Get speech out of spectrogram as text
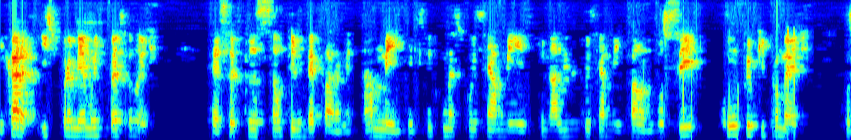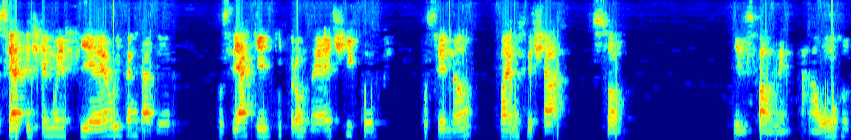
E, cara, isso para mim é muito impressionante. Essa canção que ele declara, né? Amém. Ele sempre começa com esse amém, finaliza com esse amém, falando: Você cumpre o que promete. Você é a testemunha fiel e verdadeira. Você é aquele que promete e cumpre. Você não vai nos deixar só. E eles falam, né? A honra,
